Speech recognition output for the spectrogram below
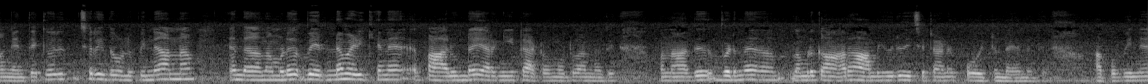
അങ്ങനത്തെയൊക്കെ ഒരു ചെറിയ ഇതുള്ളൂ പിന്നെ പറഞ്ഞാൽ എന്താ നമ്മൾ വരുന്ന വഴിക്ക് തന്നെ പാലുണ്ട ഇറങ്ങിയിട്ടാട്ടോ ഇങ്ങോട്ട് വന്നത്. ഒന്നാമത് ഇവിടുന്ന് നമ്മൾ കാറ് ആമിയൂർ വെച്ചിട്ടാണ് പോയിട്ടുണ്ടായിരുന്നത്. അപ്പോൾ പിന്നെ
